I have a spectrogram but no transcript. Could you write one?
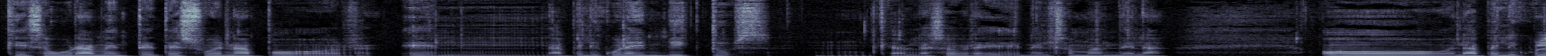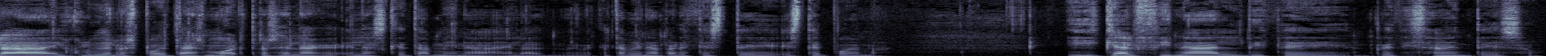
que seguramente te suena por la película Invictus, que habla sobre Nelson Mandela, o la película El Club de los Poetas Muertos, en la, las que, también, que también aparece este, este poema. Y que al final dice precisamente eso.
